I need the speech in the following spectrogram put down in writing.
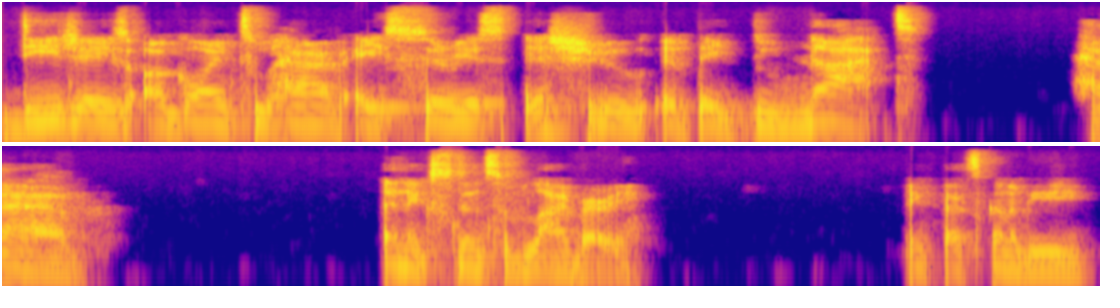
DJs are going to have a serious issue if they do not have an extensive library. I think that's going to be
